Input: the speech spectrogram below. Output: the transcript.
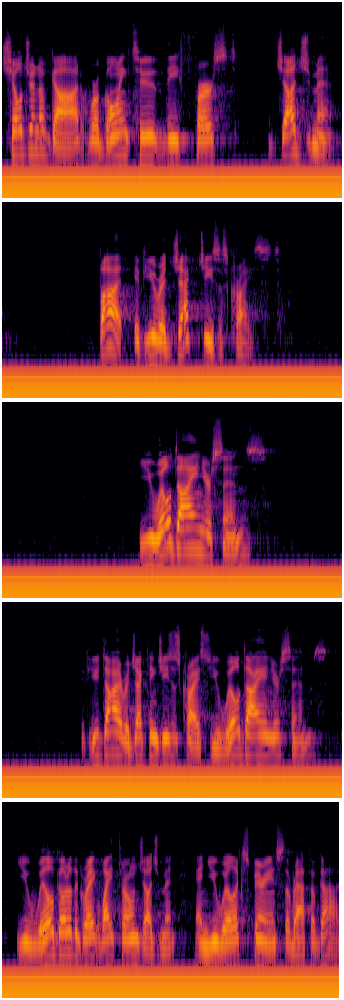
children of God, we're going to the first judgment. But if you reject Jesus Christ, you will die in your sins. If you die rejecting Jesus Christ, you will die in your sins. You will go to the great white throne judgment, and you will experience the wrath of God.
